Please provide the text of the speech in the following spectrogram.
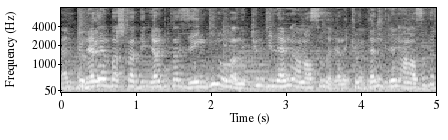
Yani gök- Neden başka dil, yani bu kadar zengin olan tüm dillerin anasıdır. Yani Kürtlerin dilinin anasıdır.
